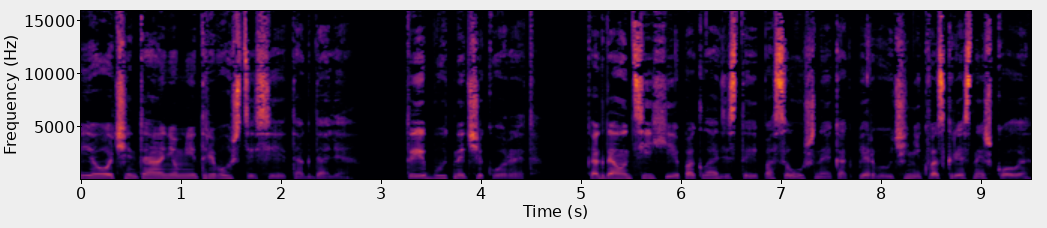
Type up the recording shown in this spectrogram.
И очень-то о нем не тревожьтесь и так далее. Ты будь начеку, Ред. Когда он тихий и покладистый, послушный, как первый ученик воскресной школы,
